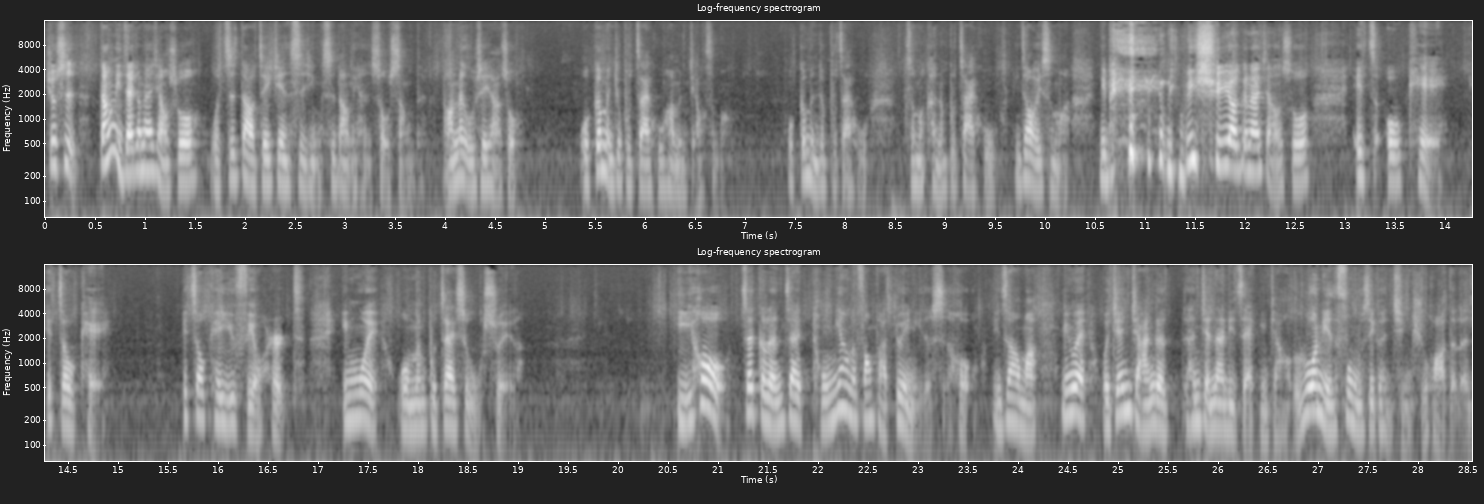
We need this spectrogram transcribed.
就是当你在跟他讲说，我知道这件事情是让你很受伤的，然后那个五岁想说，我根本就不在乎他们讲什么，我根本就不在乎，怎么可能不在乎？你知道为什么？你必你必须要跟他讲说，It's okay, It's okay, It's okay, you feel hurt，因为我们不再是五岁了。以后这个人在同样的方法对你的时候，你知道吗？因为我今天讲一个很简单的例子来跟你讲好了。如果你的父母是一个很情绪化的人，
